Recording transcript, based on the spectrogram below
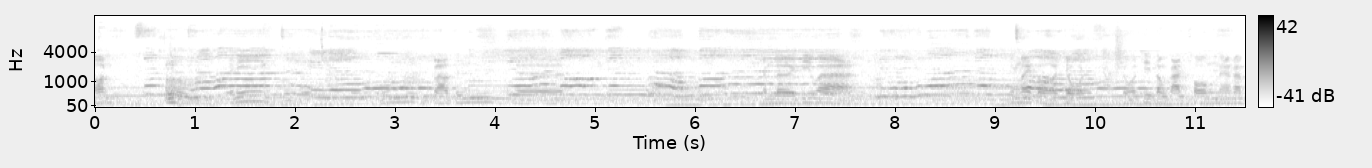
ร้อน อันนี้ผมกล่าวถึงจำเลยที่ว่าหรือไม่ก็โจทย์โจทย์ที่ต้องการฟ้องนะครับ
